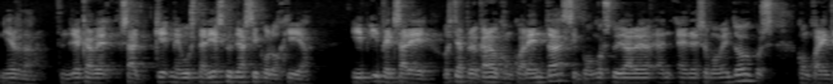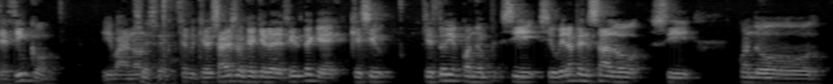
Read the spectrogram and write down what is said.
mierda, tendría que haber, o sea, que me gustaría estudiar psicología y, pensaré, hostia, pero claro, con 40, si pongo a estudiar en, ese momento, pues con 45. Y bueno, ¿sabes lo que quiero decirte? Que, que si, que estoy, cuando, si, si hubiera pensado, si cuando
